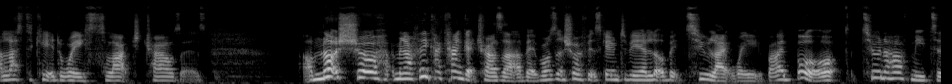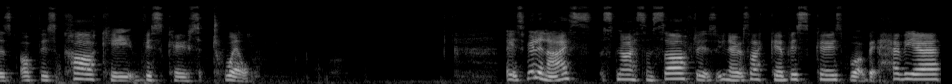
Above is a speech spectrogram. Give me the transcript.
elasticated waist slouch trousers. I'm not sure, I mean, I think I can get trousers out of it, but I wasn't sure if it's going to be a little bit too lightweight. But I bought two and a half metres of this khaki viscose twill. It's really nice. It's nice and soft. It's, you know, it's like a viscose, but a bit heavier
